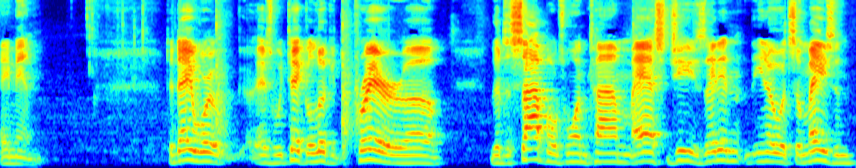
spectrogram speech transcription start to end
Amen. Today, we're as we take a look at the prayer, uh, the disciples one time asked Jesus. They didn't, you know, it's amazing.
